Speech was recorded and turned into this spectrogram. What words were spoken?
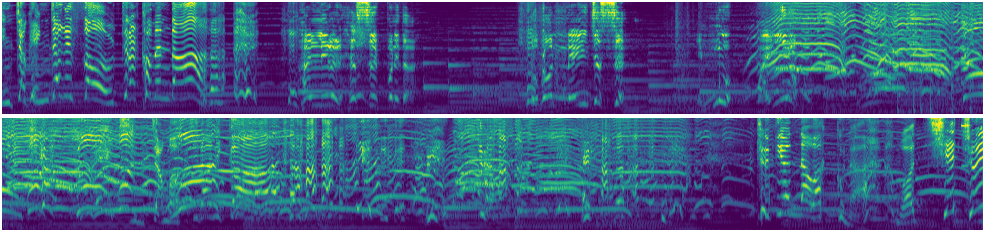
진짜 굉장했어, Ultra Commander. 할 일을 했을 뿐이다. 또봇 Rangers 임무 완료. 진짜 멋지다니까. 드디어 나왔구나, 워치의 주인.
